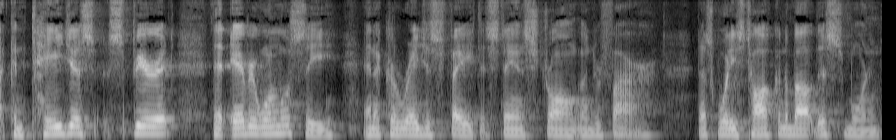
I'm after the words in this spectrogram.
a contagious spirit that everyone will see, and a courageous faith that stands strong under fire. That's what he's talking about this morning.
